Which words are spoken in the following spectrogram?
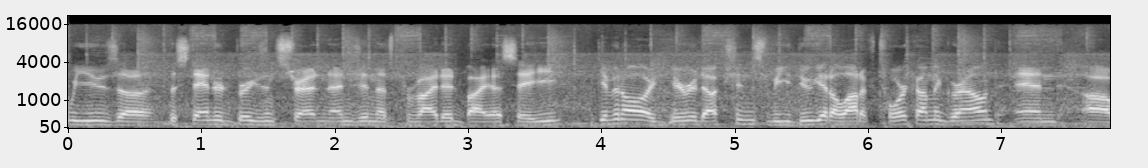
We use uh, the standard Briggs & Stratton engine that's provided by SAE. Given all our gear reductions, we do get a lot of torque on the ground, and uh,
